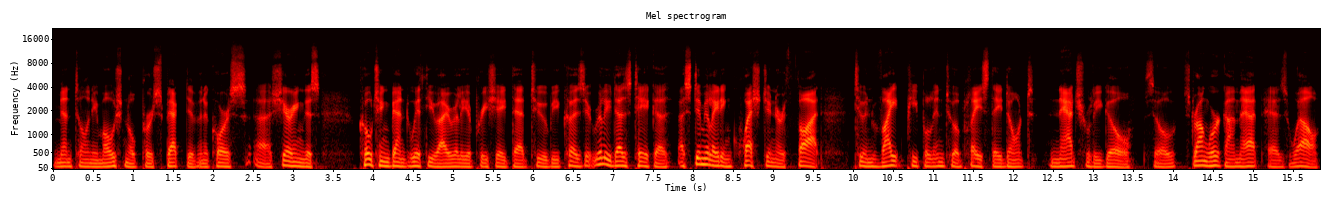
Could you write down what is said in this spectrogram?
mental and emotional perspective. And of course, uh, sharing this coaching bent with you, I really appreciate that too, because it really does take a, a stimulating question or thought to invite people into a place they don't naturally go. So, strong work on that as well.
